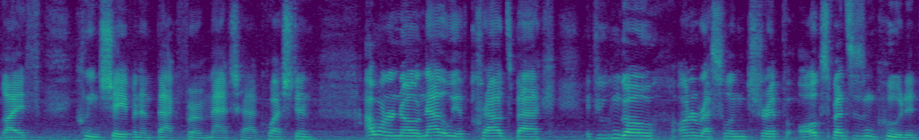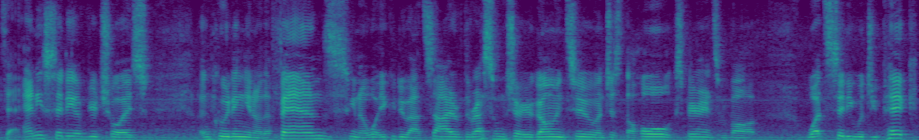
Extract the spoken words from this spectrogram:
life, clean shaven and back for a match hat question. I want to know now that we have crowds back, if you can go on a wrestling trip, all expenses included, to any city of your choice, including you know the fans, you know what you could do outside of the wrestling show you're going to, and just the whole experience involved. What city would you pick?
